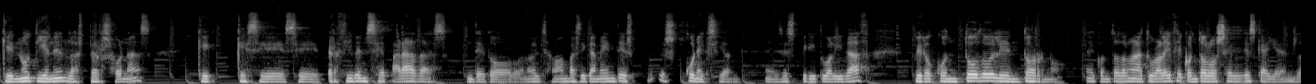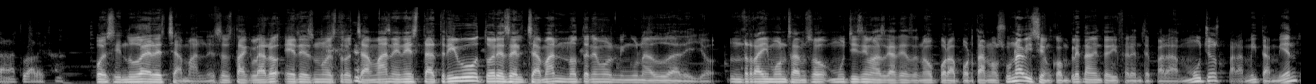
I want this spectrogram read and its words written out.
que no tienen las personas que, se, perciben separadas de todo. ¿no? El chamán básicamente es, conexión, es espiritualidad, pero con todo el entorno, ¿eh? con toda la naturaleza y con todos los seres que hay en la naturaleza. Pues sin duda eres chamán, eso está claro. Eres nuestro chamán en esta tribu, tú eres el chamán, no tenemos ninguna duda de ello. Raymond Samso, muchísimas gracias de nuevo por aportarnos una visión completamente diferente para muchos, para mí también,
